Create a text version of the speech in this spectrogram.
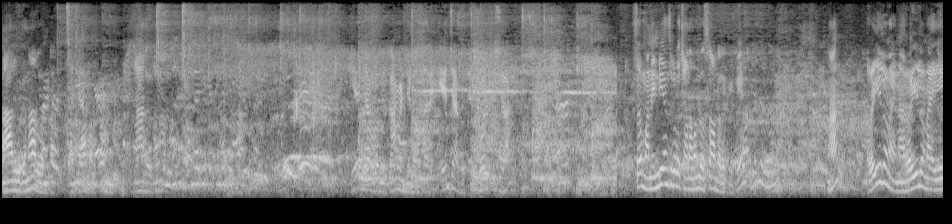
నాలుగు దినాలు ఉంటాయి ఆ చేప నాలుగు ఏం చేప మీరు కామెంట్ చేయండి ఒకసారి. ఏం చేప గోల్డ్ ఫిషా సో మన ఇండియన్స్ కూడా చాలా మంది వస్తూ ఉంటారు ఇక్కడికి? రొయ్యలు ఉన్నాయి నా రొయ్యలు ఉన్నాయి.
